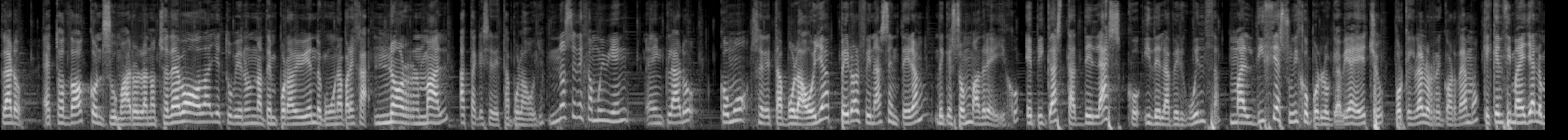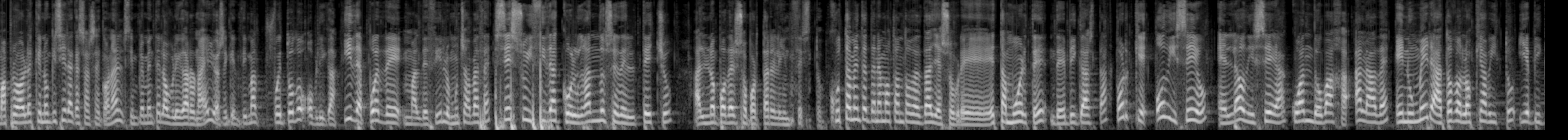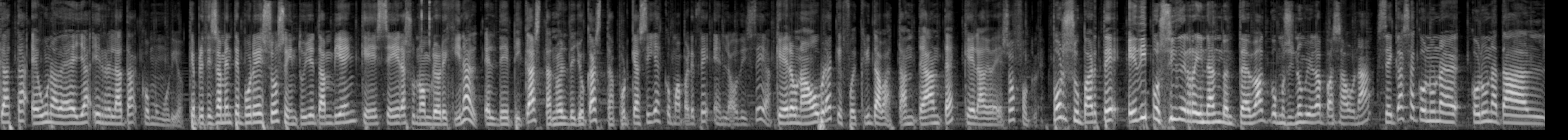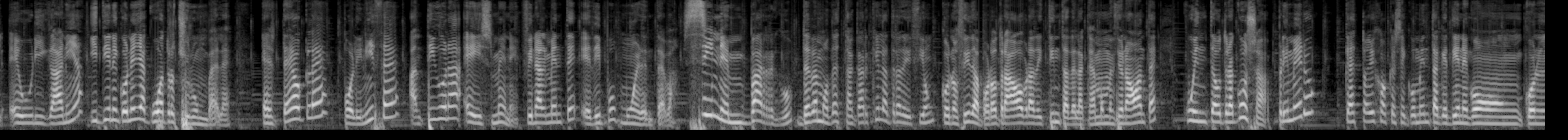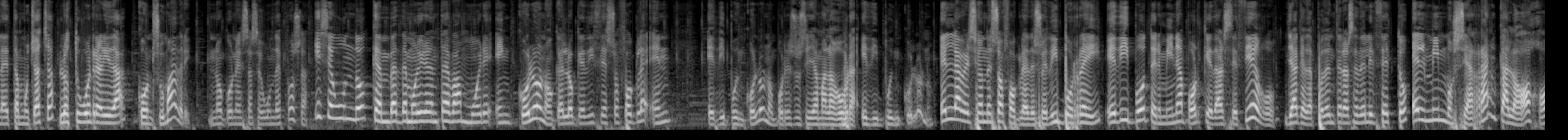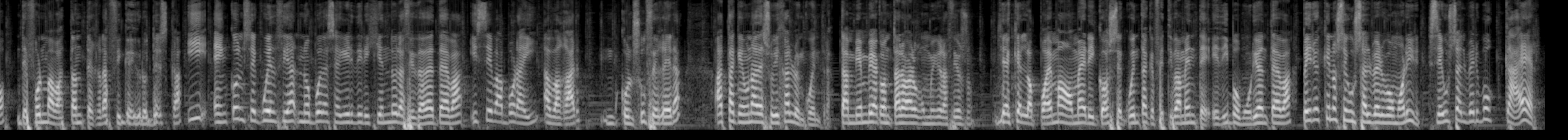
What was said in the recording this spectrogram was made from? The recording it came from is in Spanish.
Claro, estos dos consumaron la noche de boda y estuvieron una temporada viviendo como una pareja normal hasta que se destapó la olla. No se deja muy bien en claro cómo se destapó la olla, pero al final se enteran de que son madre e hijo. Epicasta, del asco y de la vergüenza, maldice a su hijo por lo que había hecho, porque claro, recordemos que, que encima ella lo más probable es que no quisiera casarse con él, simplemente la obligaron a ello, así que encima fue todo obligado. Y después de maldecirlo muchas veces, se suicida colgándose del techo al no poder soportar el incesto. Justamente tenemos tantos detalles sobre esta muerte de Epicasta porque Odiseo, en la Odisea, cuando baja al Hades, enumera a todos los que ha visto y Epicasta es una de ellas y relata cómo murió. Que precisamente por eso se intuye también que ese era su nombre original, el de Epicasta, no el de Yocasta, porque así es como aparece en la Odisea, que era una obra que fue escrita bastante antes que la de Sófocles. Por su parte, Edipo sigue reinando en Tebas como si no hubiera pasado nada. Se casa con una, con una tal Eurigania y tiene con ella cuatro churumbeles. Estéocles, Polinices, Antígona e Ismene. Finalmente, Edipo muere en Tebas. Sin embargo, debemos destacar que la tradición, conocida por otras obras distintas de las que hemos mencionado antes, cuenta otra cosa. Primero, que estos hijos que se comenta que tiene con, con, esta muchacha los tuvo en realidad con su madre, no con esa segunda esposa. Y segundo, que en vez de morir en Tebas, muere en Colono, que es lo que dice Sófocles en Edipo en Colono, por eso se llama la obra Edipo en Colono. En la versión de Sófocles de su Edipo Rey, Edipo termina por quedarse ciego, ya que después de enterarse del insecto, él mismo se arranca los ojos de forma bastante gráfica y grotesca y en consecuencia no puede seguir dirigiendo la ciudad de Tebas y se va por ahí a vagar con su ceguera hasta que una de sus hijas lo encuentra. También voy a contaros algo muy gracioso. Y es que en los poemas homéricos se cuenta que efectivamente Edipo murió en Tebas, pero es que no se usa el verbo morir, se usa el verbo caer.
